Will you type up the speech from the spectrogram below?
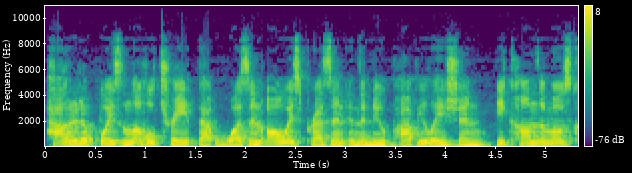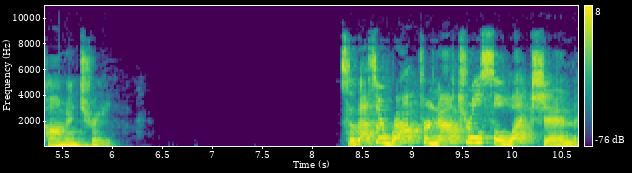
How did a poison level trait that wasn't always present in the newt population become the most common trait? So that's a wrap for natural selection.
